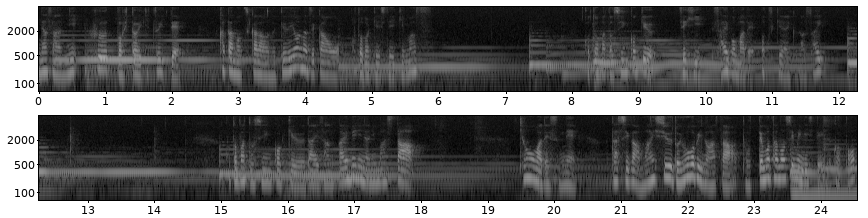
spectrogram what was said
皆さんにふーっと一息ついて肩の力を抜けるような時間をお届けしていきます。言葉と深呼吸ぜひ最後までお付き合いください。言葉と深呼吸第3回目になりました。今日はですね私が毎週土曜日の朝とっても楽しみにしていること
